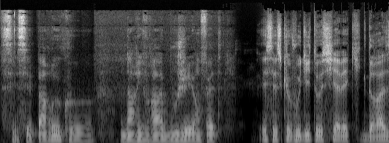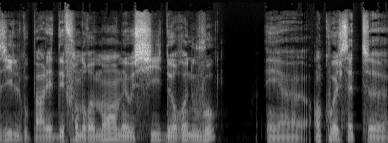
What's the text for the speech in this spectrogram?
C'est par eux qu'on arrivera à bouger en fait. Et c'est ce que vous dites aussi avec Yggdrasil, vous parlez d'effondrement, mais aussi de renouveau. Et euh, en quoi cette euh,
